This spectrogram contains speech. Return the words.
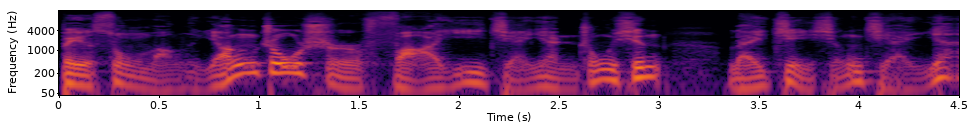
被送往扬州市法医检验中心来进行检验。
